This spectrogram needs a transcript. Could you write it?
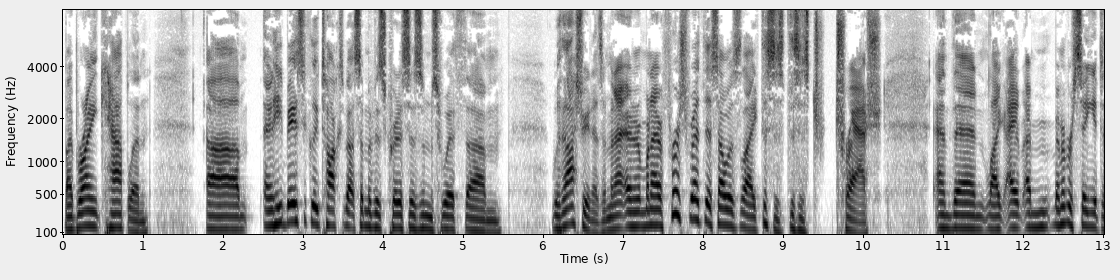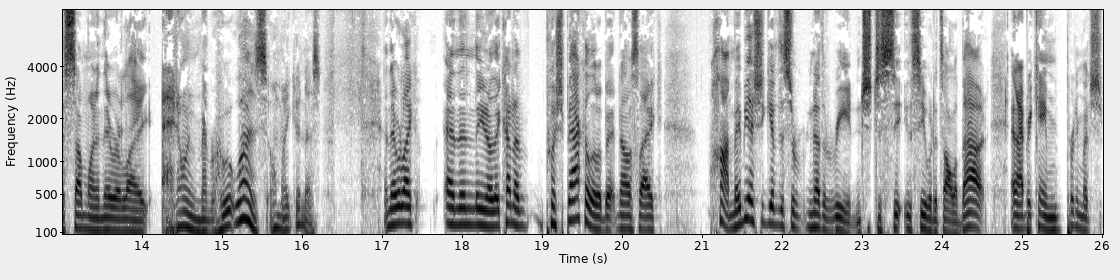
by Bryan Caplan, um, and he basically talks about some of his criticisms with. Um, with Austrianism, and, I, and when I first read this, I was like, "This is this is tr- trash." And then, like, I, I remember saying it to someone, and they were like, I don't even remember who it was. Oh my goodness! And they were like, and then you know they kind of pushed back a little bit, and I was like, huh, maybe I should give this another read and just to see see what it's all about. And I became pretty much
